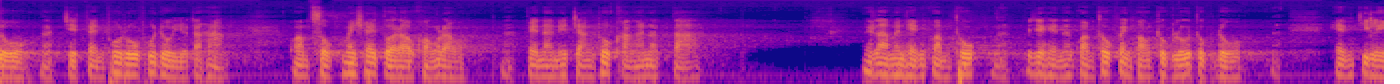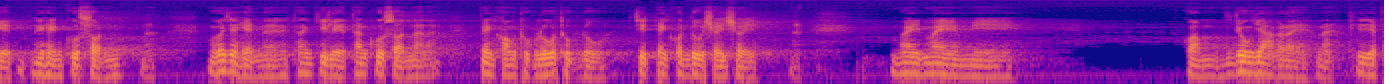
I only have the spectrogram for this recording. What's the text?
ดูนะจิตเป็นผู้รู้ผู้ดูอยู่ต่างหากความสุขไม่ใช่ตัวเราของเรานะเป็นอนิจจังทุกขังอนัตตา เวลามันเห็นความทุกข์ก็จะเห็นว่าความทุกข์เป็นของถูกรู้ถูกดู เห็นกิเลสหรือเห็นกุศลมันก็จะเห็นเลยทั้งกิเลสทั้งกุศลนั่นแหละเป็นของถูกรู้ถูกดู จิตเป็นคนดูเฉยๆไม่ไม่มีความยุ่งยากอะไรนะที่จะป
